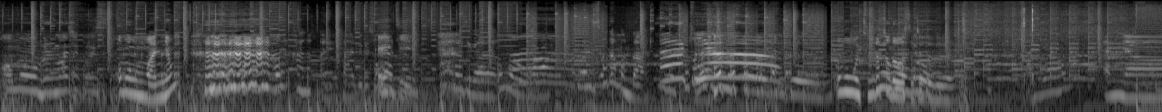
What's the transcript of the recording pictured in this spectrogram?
어머 물 마시고 있어. 어머 어머 안녕? 강아 아니 강아지를 LG. 강아지가 어머 강아지 쳐다본다. 어머 어머 둘다 쳐다봤어 쟤들. 안녕. 안녕.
